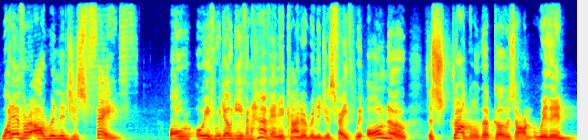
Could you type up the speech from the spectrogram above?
whatever our religious faith, or, or if we don't even have any kind of religious faith, we all know the struggle that goes on within.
